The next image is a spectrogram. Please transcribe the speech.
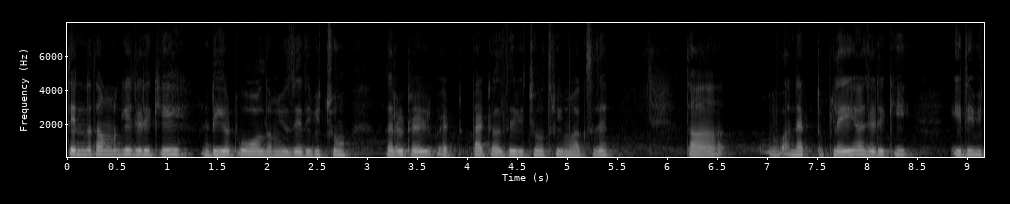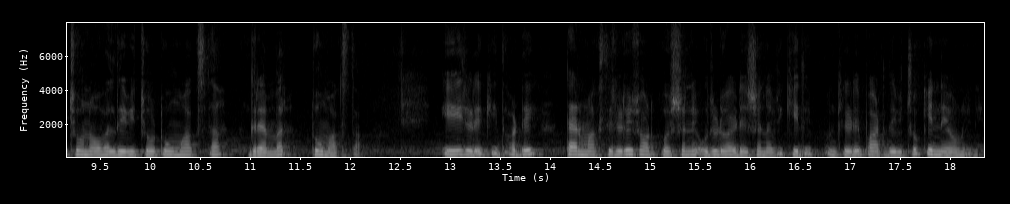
ਤਿੰਨ ਤਾਂ ਹੋਣਗੇ ਜਿਹੜੇ ਕਿ dear to all the muse ਇਹਦੇ ਵਿੱਚੋਂ ਦ ਲਿਟਰੇਰੀ ਪੈਟਲਸ ਦੇ ਵਿੱਚੋਂ 3 ਮਾਰਕਸ ਦੇ। ਤਾਂ ਵਨ ਐਕਟ ਪਲੇ ਆ ਜਿਹੜੇ ਕਿ ਇਹਦੇ ਵਿੱਚੋਂ ਨੋਵਲ ਦੇ ਵਿੱਚੋਂ 2 ਮਾਰਕਸ ਦਾ ਗ੍ਰਾਮਰ 2 ਮਾਰਕਸ ਦਾ। ਇਹ ਜਿਹੜੇ ਕਿ ਤੁਹਾਡੇ 10 ਮਾਰਕਸ ਦੇ ਜਿਹੜੇ ਸ਼ਾਰਟ ਕੁਐਸਚਨ ਨੇ, ਉਹਦੀ ਡਿਵਾਈਡੇਸ਼ਨ ਆ ਵੀ ਕਿਹਦੇ, ਕਿਹੜੇ ਪਾਰਟ ਦੇ ਵਿੱਚੋਂ ਕਿੰਨੇ ਆਉਣੇ ਨੇ।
